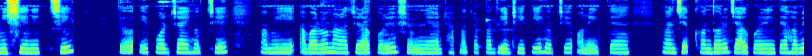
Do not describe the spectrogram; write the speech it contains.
মিশিয়ে নিচ্ছি। তো এই পর্যায়ে হচ্ছে আমি আবারও নাড়াচাড়া করে ঢাকনা চাপা দিয়ে ঢেকে হচ্ছে অনেক যেক্ষণ ধরে জাল করে নিতে হবে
